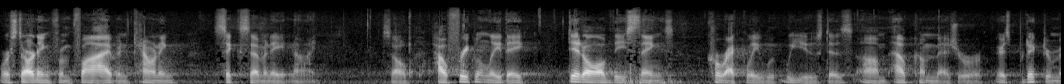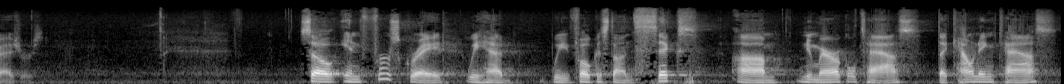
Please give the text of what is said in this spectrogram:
or starting from 5 and counting 6, 7, 8, 9. So, how frequently they did all of these things correctly we used as um, outcome measure or as predictor measures. So in first grade, we had we focused on six um, numerical tasks: the counting tasks,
